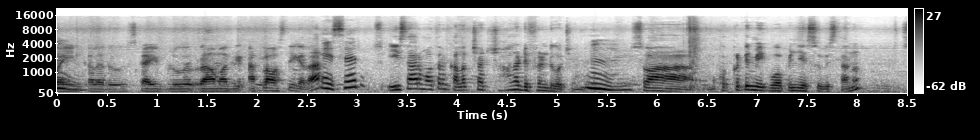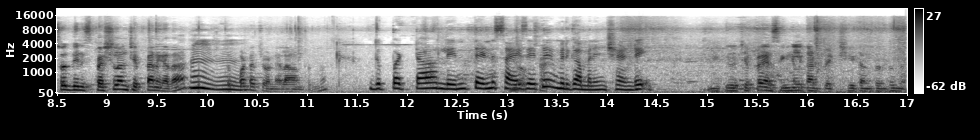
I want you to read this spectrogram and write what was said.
wine colour sky blue Rama green అట్లా వస్తాయి కదా? ఈసారి మాత్రం కలర్ చార్ట్ చాలా డిఫరెంట్గా వచ్చింది. సో ఒక్కొక్కటి మీకు ఓపెన్ చేసి చూపిస్తాను. సో దీని స్పెషల్ అని చెప్పాను కదా దుప్పట్టా చూడండి ఎలా ఉంటుందో. దుపట్టా లెంత్ అండ్ సైజ్ అయితే మీరు గమనించండి. మీకు చెప్పాను సింగిల్ కట్ బెడ్ షీట్ అంత ఉంటుంది?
